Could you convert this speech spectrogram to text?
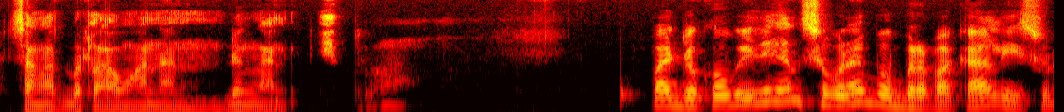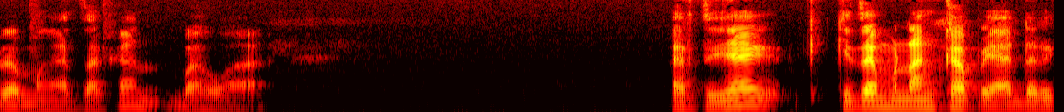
sangat berlawanan dengan itu Pak Jokowi ini kan sebenarnya beberapa kali sudah mengatakan bahwa artinya kita menangkap ya dari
